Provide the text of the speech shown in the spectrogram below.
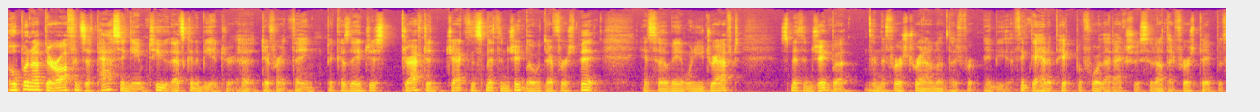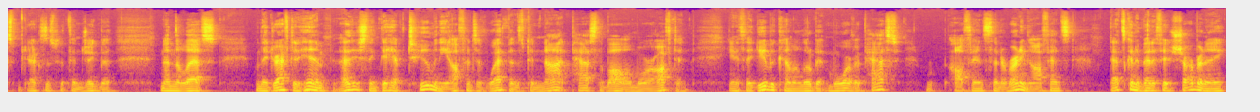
open up their offensive passing game too. That's going to be a, a different thing because they just drafted Jaxon Smith-Njigba with their first pick. And so, man, when you draft Smith-Njigba in the first round, the first, maybe I think they had a pick before that actually, so not their first pick, but Jaxon Smith-Njigba, Nonetheless, when they drafted him, I just think they have too many offensive weapons to not pass the ball more often. And if they do become a little bit more of a pass offense than a running offense, that's going to benefit Charbonnet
